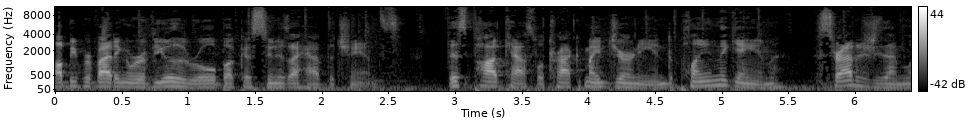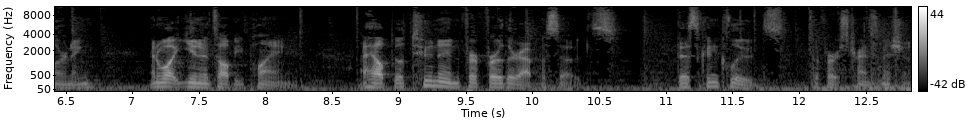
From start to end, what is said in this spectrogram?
I'll be providing a review of the rulebook as soon as I have the chance. This podcast will track my journey into playing the game, strategies I'm learning, and what units I'll be playing. I hope you'll tune in for further episodes. This concludes the first transmission.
